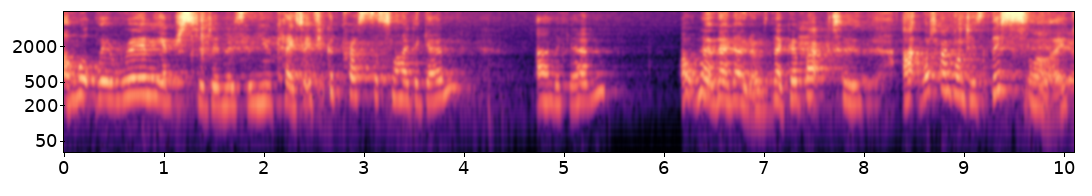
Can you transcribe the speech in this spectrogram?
And what we're really interested in is the UK. So if you could press the slide again and again. Oh, no, no, no, no, no, go back to. Uh, what I want is this slide,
